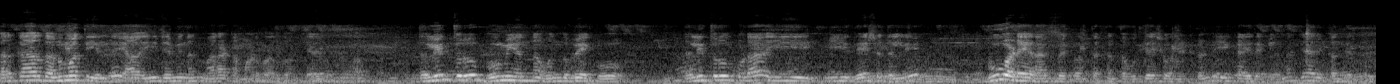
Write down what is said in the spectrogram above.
ಸರ್ಕಾರದ ಅನುಮತಿ ಇಲ್ಲದೆ ಯಾವ ಈ ಜಮೀನನ್ನು ಮಾರಾಟ ಮಾಡಬಾರ್ದು ಅಂತ ಹೇಳ್ಬಿಟ್ಟು ದಲಿತರು ಭೂಮಿಯನ್ನು ಹೊಂದಬೇಕು. ದಲಿತರು ಕೂಡ ಈ ಈ ದೇಶದಲ್ಲಿ ಭೂ ಒಡೆಯರಾಗಬೇಕು ಅಂತಕ್ಕಂಥ ಉದ್ದೇಶವನ್ನು ಇಟ್ಕೊಂಡು ಈ ಕಾಯ್ದೆಗಳನ್ನು ಜಾರಿ ತಂದಿದ್ದರು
